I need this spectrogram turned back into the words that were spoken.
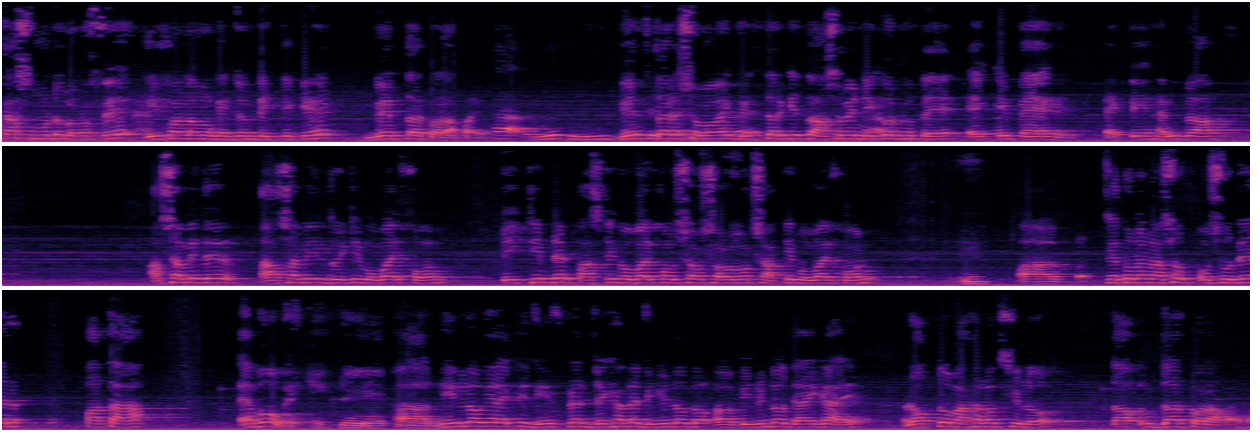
আকাশ মন্ডল ওরফে ইরফান নামক একজন ব্যক্তিকে গ্রেপ্তার করা হয়। গ্রেপ্তারের সময় গ্রেপ্তারকৃত আসামির নিকট হতে একটি ব্যাগ, একটি হ্যান্ডগ্লাভ আসামিদের, আসামির দুইটি মোবাইল ফোন ভিকটিমদের পাঁচটি মোবাইল ফোন সহ সর্বমোট সাতটি মোবাইল ফোন চেতনানাশক ওষুধের পাতা এবং নীল রঙের একটি জিন্স প্যান্ট যেখানে বিভিন্ন বিভিন্ন জায়গায় রক্ত মাখানো ছিল তা উদ্ধার করা হয়।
